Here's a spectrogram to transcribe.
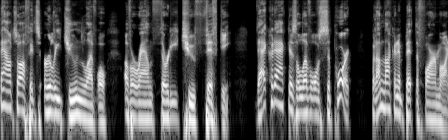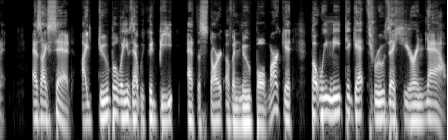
bounce off its early June level of around 3250. That could act as a level of support but I'm not going to bet the farm on it. As I said, I do believe that we could be at the start of a new bull market, but we need to get through the here and now,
